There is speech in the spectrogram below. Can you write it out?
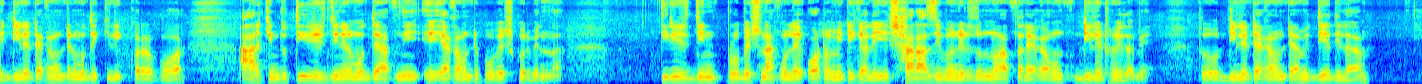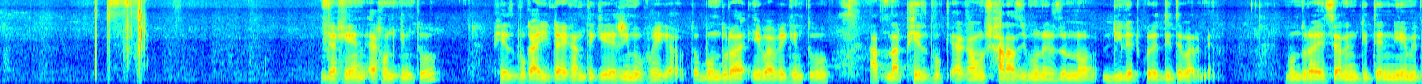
এই ডিলেট অ্যাকাউন্টের মধ্যে ক্লিক করার পর আর কিন্তু তিরিশ দিনের মধ্যে আপনি এই অ্যাকাউন্টে প্রবেশ করবেন না। তিরিশ দিন প্রবেশ না করলে অটোমেটিক্যালি সারা জীবনের জন্য আপনার অ্যাকাউন্ট ডিলেট হয়ে যাবে। তো ডিলেট অ্যাকাউন্টে আমি দিয়ে দিলাম। দেখেন, এখন কিন্তু ফেসবুক আইডিটা এখান থেকে রিমুভ হয়ে গেল। তো বন্ধুরা, এভাবে কিন্তু আপনার ফেসবুক অ্যাকাউন্ট সারা জীবনের জন্য ডিলিট করে দিতে পারবেন। বন্ধুরা, এই চ্যানেলটিতে নিয়মিত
